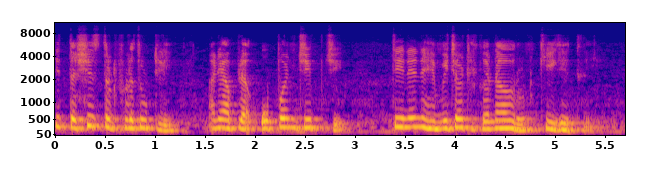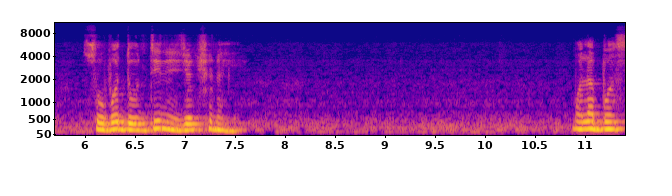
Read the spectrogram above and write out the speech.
ती तशीच तडफडत उठली आणि आपल्या ओपन जीपची तिने नेहमीच्या ठिकाणावरून की घेतली. सोबत दोन तीन इंजेक्शनही मला बस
